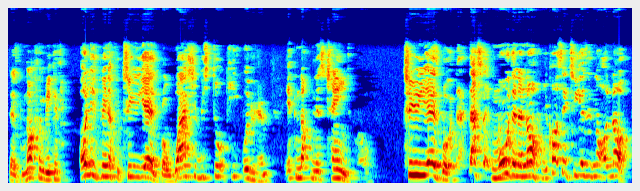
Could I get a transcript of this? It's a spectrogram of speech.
There's nothing we can. Ole's been there for two years, bro. Why should we still keep with him if nothing has changed, bro? Two years, bro. That, that's like more than enough. You can't say two years is not enough,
